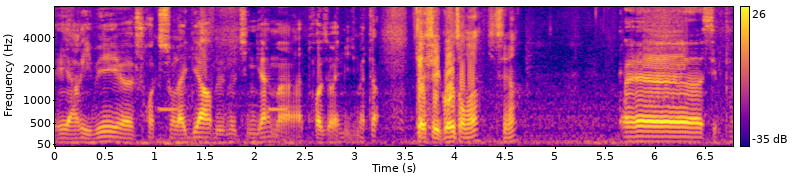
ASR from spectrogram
Et arrivé, euh, je crois que sur la gare de Nottingham à 3h30 du matin. T'as fait quoi tournoi Tu te souviens? Euh, c'est pas.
